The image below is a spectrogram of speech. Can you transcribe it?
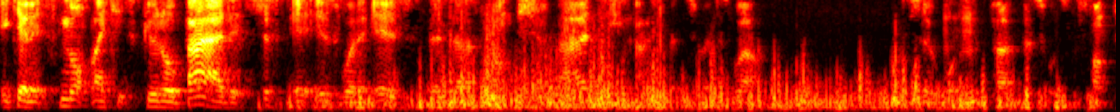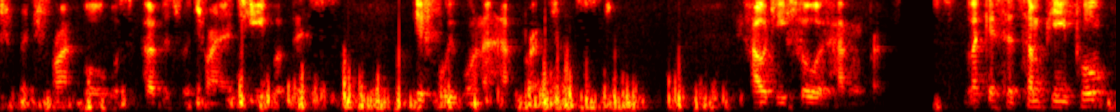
Again, it's not like it's good or bad. It's just it is what it is. There's a functionality aspect to it as well. So, what's the mm-hmm. purpose? What's the function we're trying, or what's the purpose we're trying to achieve with this? If we want to have breakfast, how do you feel with having breakfast? Like I said, some people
